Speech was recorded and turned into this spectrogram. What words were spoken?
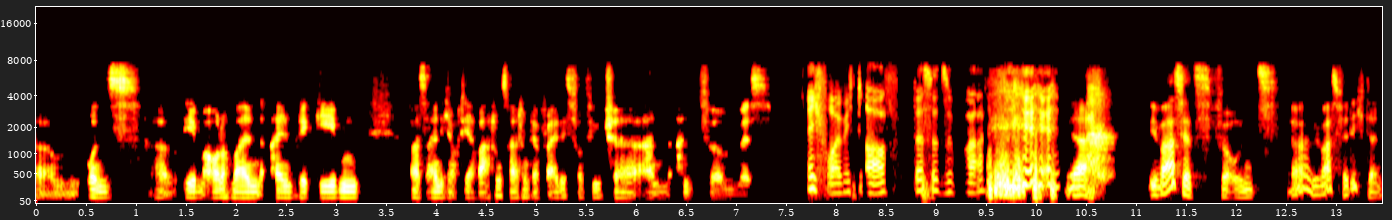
ähm, uns äh, eben auch nochmal einen Einblick geben, was eigentlich auch die Erwartungshaltung der Fridays for Future an, an Firmen ist. Ich freue mich drauf. Das wird super. ja, wie war es jetzt für uns? Ja, wie war es für dich denn?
